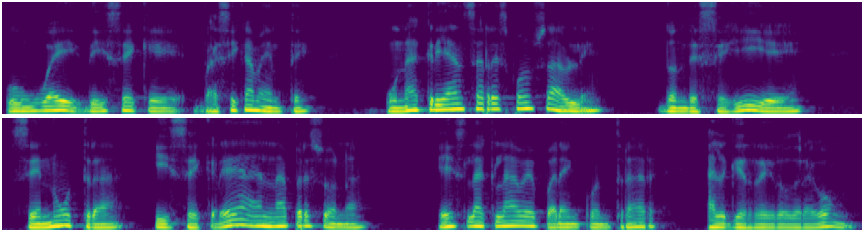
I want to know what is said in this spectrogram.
un güey dice que básicamente una crianza responsable, donde se guíe, se nutra y se crea en la persona, es la clave para encontrar al guerrero dragón.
